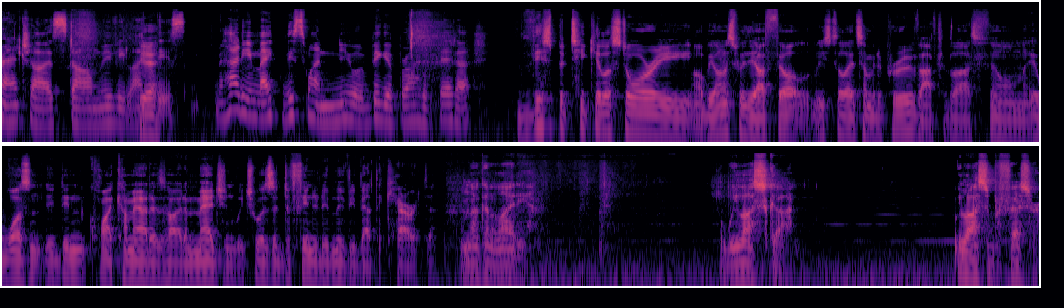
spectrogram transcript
franchise style movie like Yeah. this, how do you make this one newer, bigger, brighter, better? This particular story, I'll be honest with you, I felt we still had something to prove after the last film. It wasn't, it didn't quite come out as I'd imagined, which was a definitive movie about the character. I'm not gonna lie to you. But we lost Scott. We lost the professor.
